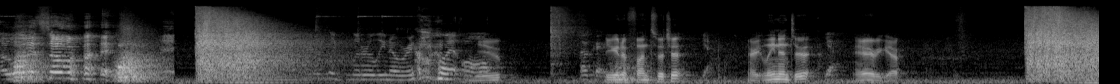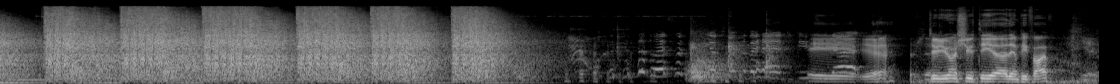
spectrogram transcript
I love it so much. There's like literally no recoil at all. Nope. Okay. You're gonna fun switch it? Yeah. All right, lean into it. Yeah. There we go. That's looking me on top of the head. Did you Hey, yeah. Dude, you want to shoot the uh, the MP5? Yes.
